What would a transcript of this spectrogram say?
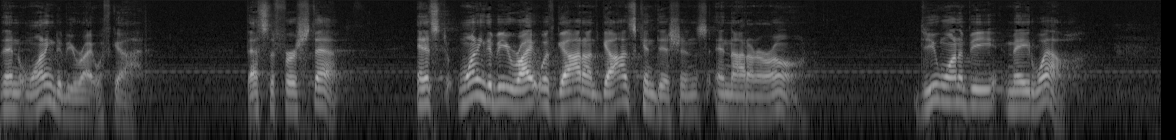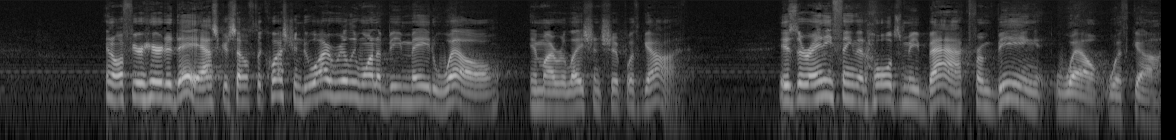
than wanting to be right with God. That's the first step. And it's wanting to be right with God on God's conditions and not on our own. Do you want to be made well? You know, if you're here today, ask yourself the question Do I really want to be made well in my relationship with God? Is there anything that holds me back from being well with God?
